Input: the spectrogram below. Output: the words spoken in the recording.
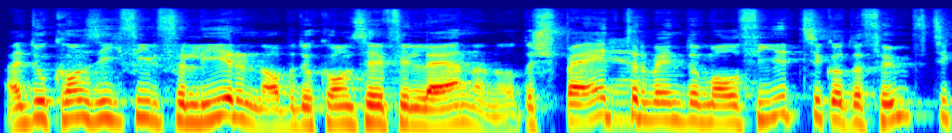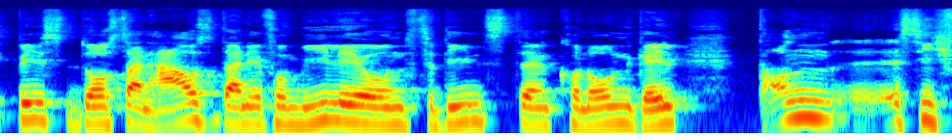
Weil du kannst nicht viel verlieren, aber du kannst sehr viel lernen. Oder später, ja. wenn du mal 40 oder 50 bist, du hast dein Haus, deine Familie und verdienst ein Kanonengeld, dann äh, sich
